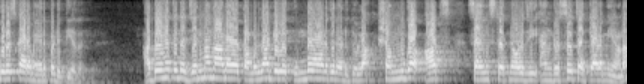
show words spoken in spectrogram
പുരസ്കാരം ഏർപ്പെടുത്തിയത്. അദ്ദേഹത്തിന്റെ ജന്മനാടായ തമിഴ്നാട്ടിലെ കുംഭകോണത്തിനടുത്തുള്ള Shanmugha arts science technology and research അക്കാദമിയാണ്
